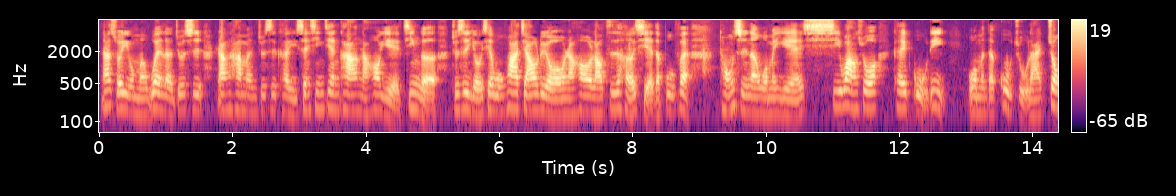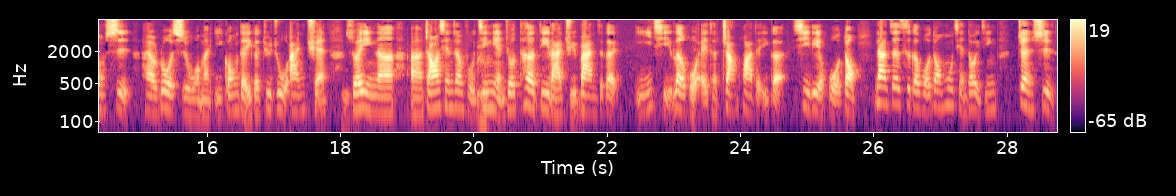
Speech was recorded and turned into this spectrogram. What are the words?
那所以我们为了就是让他们就是可以身心健康，然后也进而就是有一些文化交流，然后劳资和谐的部分。同时呢，我们也希望说可以鼓励。我们的雇主来重视，还有落实我们移工的一个居住安全，所以呢，呃，彰化县政府今年就特地来举办这个“以起乐活@彰化”的一个系列活动。那这四个活动目前都已经正式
